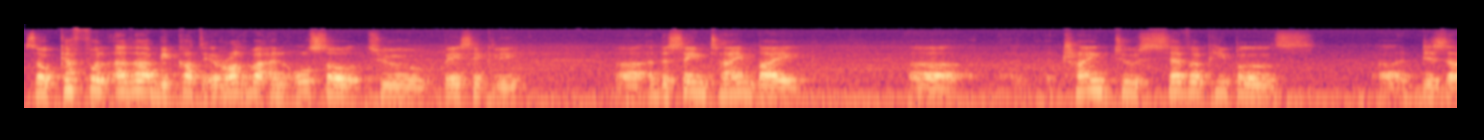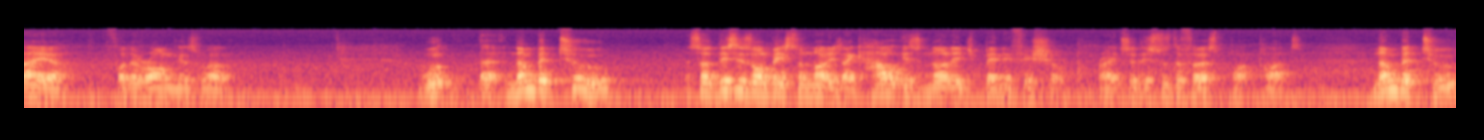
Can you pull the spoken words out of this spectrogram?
So kaful adha bi qat'i and also to basically uh, at the same time by uh, trying to sever people's uh, desire for the wrong as well. Uh, number two, so this is all based on knowledge. Like how is knowledge beneficial, right? So this was the first part. part. Number two,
